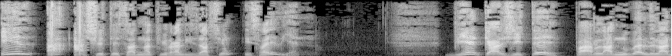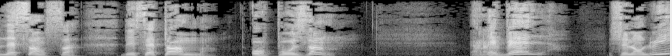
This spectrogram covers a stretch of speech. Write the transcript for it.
Il a acheté sa naturalisation israélienne. Bien qu'agité par la nouvelle de la naissance de cet homme opposant rebelle, selon lui,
